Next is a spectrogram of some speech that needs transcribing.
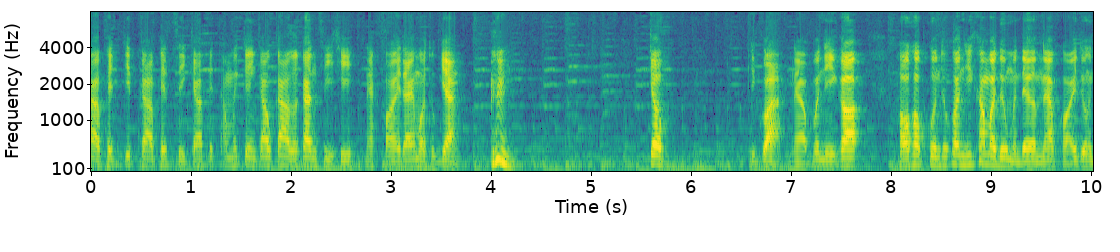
9เพชรยิบ9เพชร4 9เก้าเพชรเอาไม่เกิน99แล้วกัน4ทีนะขอให้ได้หมดทุกอย่าง จบดีกว่านะครับวันนี้ก็ขอขอบคุณทุกคนที่เข้ามาดูเหมือนเดิมนะครับขอให้ดวง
